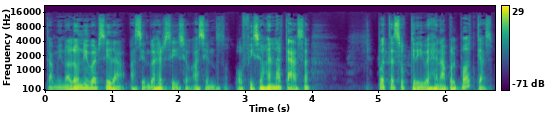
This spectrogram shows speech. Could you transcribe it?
camino a la universidad, haciendo ejercicio, haciendo oficios en la casa, pues te suscribes en Apple Podcast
